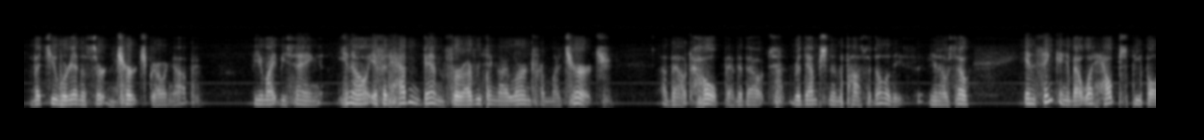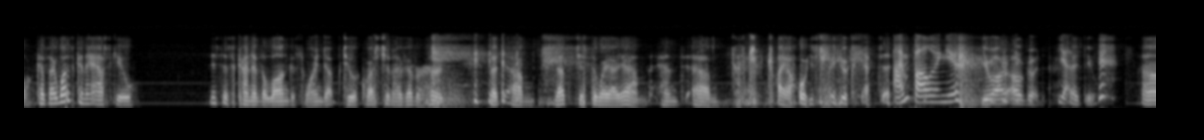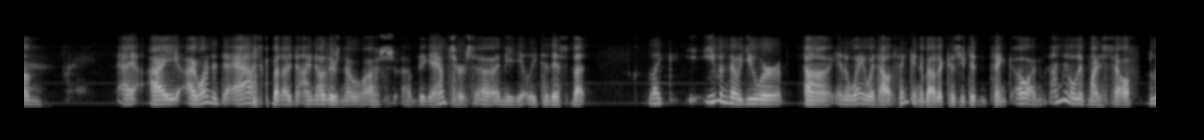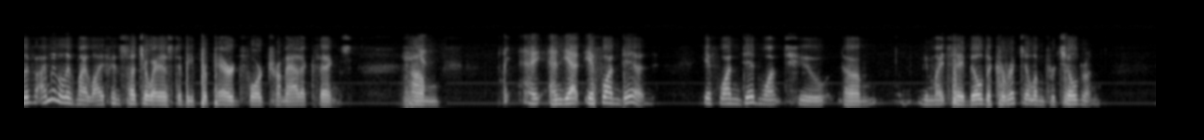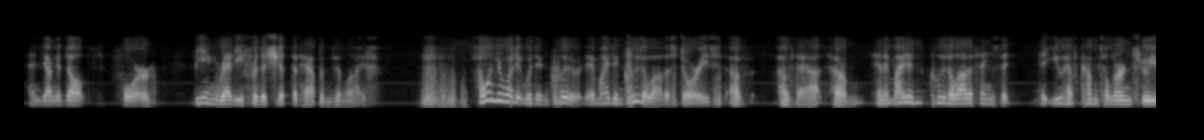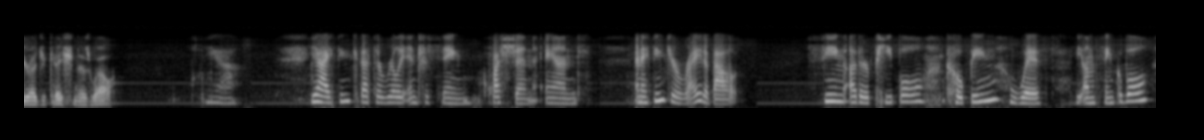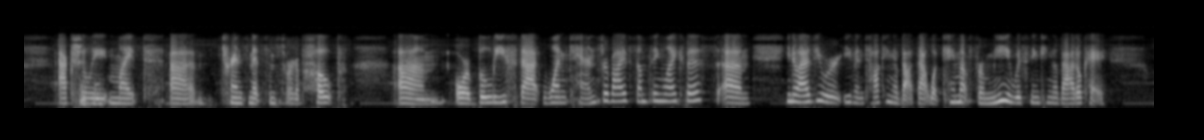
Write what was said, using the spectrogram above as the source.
but you were in a certain church growing up. You might be saying, you know, if it hadn't been for everything I learned from my church about hope and about redemption and the possibilities, you know, so in thinking about what helps people, because I was going to ask you, this is kind of the longest wind up to a question I've ever heard, but um, that's just the way I am, and um, I try always try to accept it. I'm following you. you are. Oh, good. yes. Thank you. Um, I, I I wanted to ask, but I, I know there's no uh, uh, big answers uh, immediately to this. But like, even though you were uh, in a way without thinking about it because you didn't think, oh, I'm I'm going to live myself live I'm going to live my life in such a way as to be prepared for traumatic things. Um, I, and yet, if one did, if one did want to, um, you might say, build a curriculum for children and young adults for being ready for the shit that happens in life. I wonder what it would include. It might include a lot of stories of of that, um, and it might include a lot of things that that you have come to learn through your education as well. Yeah, yeah, I think that's a really interesting question, and and I think you're right about seeing other people coping with the unthinkable actually mm-hmm. might uh, transmit some sort of hope um, or belief that one can survive something like this. Um, you know, as you were even talking about that, what came up for me was thinking about okay,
